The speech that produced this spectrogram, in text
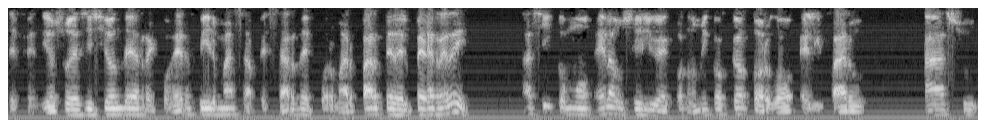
Defendió su decisión de recoger firmas a pesar de formar parte del PRD, así como el auxilio económico que otorgó Elifaru a su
